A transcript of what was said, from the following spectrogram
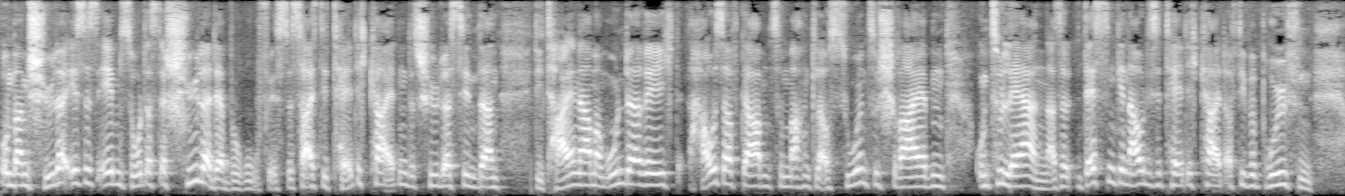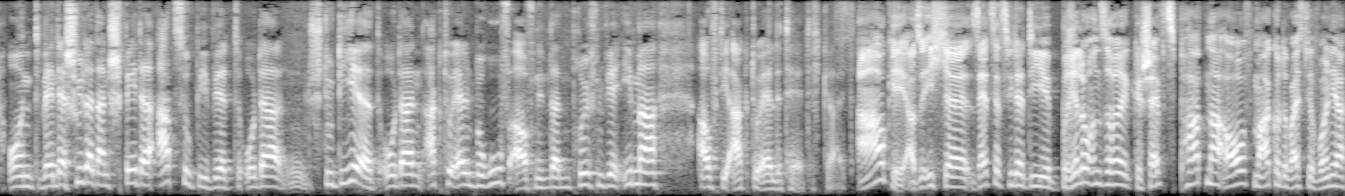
Und beim Schüler ist es eben so, dass der Schüler der Beruf ist. Das heißt, die Tätigkeiten des Schülers sind dann die Teilnahme am Unterricht, Hausaufgaben zu machen, Klausuren zu schreiben und zu lernen. Also dessen genau diese Tätigkeit, auf die wir prüfen. Und wenn der Schüler dann später Azubi wird oder studiert oder einen aktuellen Beruf aufnimmt, dann prüfen wir immer auf die aktuelle Tätigkeit. Ah, okay. Also ich äh, setze jetzt wieder die Brille unserer Geschäftspartner auf. Marco, du weißt, wir wollen ja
